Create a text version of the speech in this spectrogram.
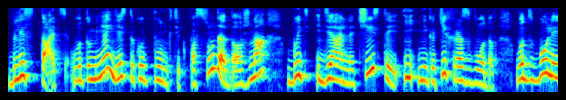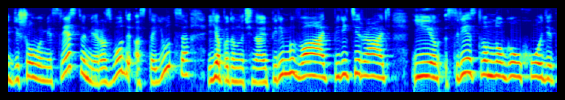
блистать. Вот у меня есть такой пунктик. Посуда должна быть идеально чистой и никаких разводов. Вот с более дешевыми средствами разводы остаются. И я потом начинаю перемывать, перетирать. И средства много уходит.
